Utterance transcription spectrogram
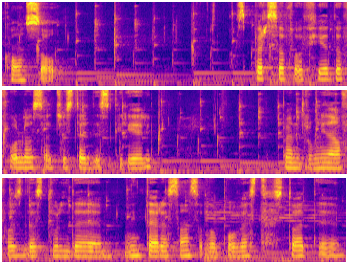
console. Sper să vă fie de folos aceste descrieri. Pentru mine a fost destul de interesant să vă povestesc toate,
